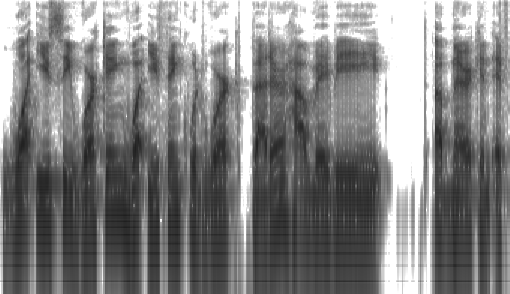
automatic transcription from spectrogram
what you see working what you think would work better how maybe american if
